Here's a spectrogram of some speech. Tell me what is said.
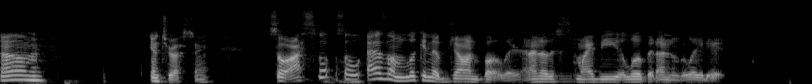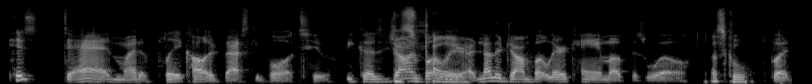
Um, interesting. So I so so as I'm looking up John Butler, and I know this is, might be a little bit unrelated. His dad might have played college basketball too, because John probably- Butler, another John Butler, came up as well. that's cool but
